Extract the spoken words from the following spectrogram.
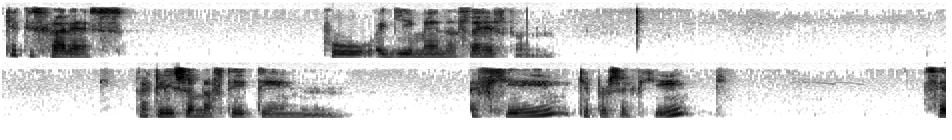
και τις χαρές που εγγυημένα θα έρθουν. Θα κλείσω με αυτή την ευχή και προσευχή σε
